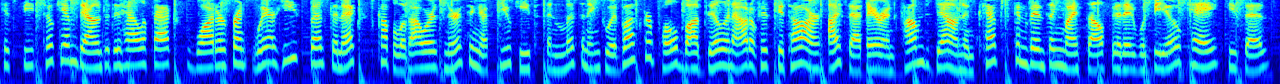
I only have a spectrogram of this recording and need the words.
his feet took him down to the Halifax waterfront where he spent the next couple of hours nursing a few Keith's and listening to a busker pull Bob Dylan out of his guitar. I sat there and calmed down and kept convincing myself that it would be okay, he says.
